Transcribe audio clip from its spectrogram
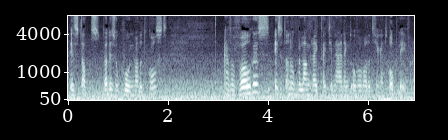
is dat, dat is ook gewoon wat het kost. En vervolgens is het dan ook belangrijk dat je nadenkt over wat het je gaat opleveren.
